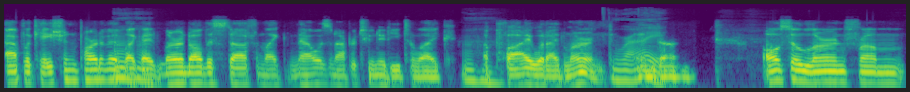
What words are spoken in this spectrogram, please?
application part of it like Mhm. i learned all this stuff and like now was an opportunity to like Mhm. apply what i'd learned Right. and um, also learn from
